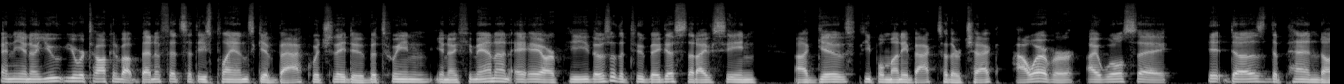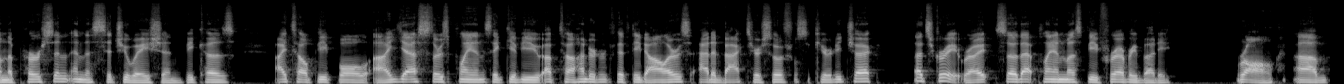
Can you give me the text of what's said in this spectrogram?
and you know, you you were talking about benefits that these plans give back, which they do. Between you know Humana and AARP, those are the two biggest that I've seen uh, give people money back to their check. However, I will say it does depend on the person and the situation because I tell people, uh, yes, there's plans that give you up to $150 added back to your social security check. That's great, right? So that plan must be for everybody. Wrong. Um,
